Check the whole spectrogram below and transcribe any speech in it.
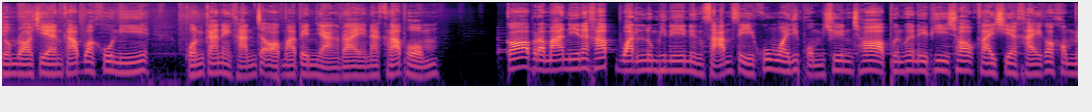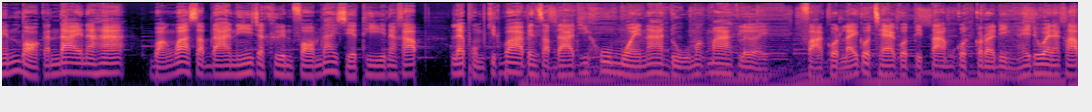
ชมรอเชียร์ครับว่าคู่นี้ผลการแข่งขันจะออกมาเป็นอย่างไรนะครับผม ก็ประมาณนี้นะครับ วันลุมพินี 134 คู่มวยที่ผมชื่นชอบ เพื่อนๆพี่ๆชอบใครเชียร์ใครก็คอมเมนต์บอกกันได้นะฮะ หวังว่าสัปดาห์นี้จะคืนฟอร์มได้เสียทีนะครับ และผมคิดว่าเป็นสัปดาห์ที่คู่มวยน่าดูมากๆเลย ฝากกดไลค์กดแชร์กดติดตามกดกระดิ่งให้ด้วยนะครับ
